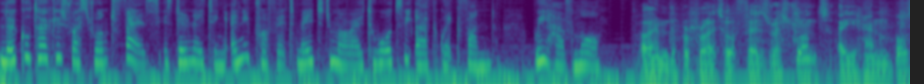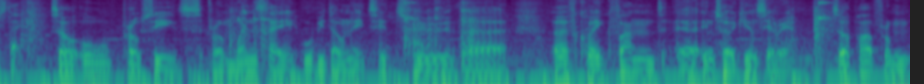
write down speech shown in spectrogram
Local Turkish restaurant Fez is donating any profit made tomorrow towards the earthquake fund. We have more. I'm the proprietor of Fez Restaurant, Ahan Bosdak. So all proceeds from Wednesday will be donated to the earthquake fund uh, in Turkey and Syria. So apart from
